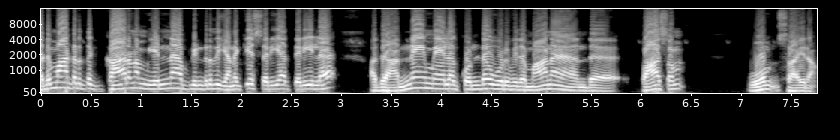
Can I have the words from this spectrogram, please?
தடுமாற்றத்துக்கு காரணம் என்ன அப்படின்றது எனக்கே சரியா தெரியல. அது அன்னை மேல கொண்ட ஒரு விதமான அந்த பாசம். ஓம் சாய்ராம்.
